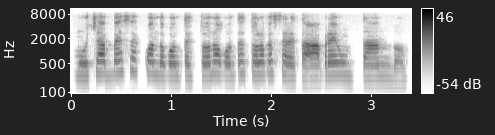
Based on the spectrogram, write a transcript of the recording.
muchas veces cuando contestó no contestó lo que se le estaba preguntando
